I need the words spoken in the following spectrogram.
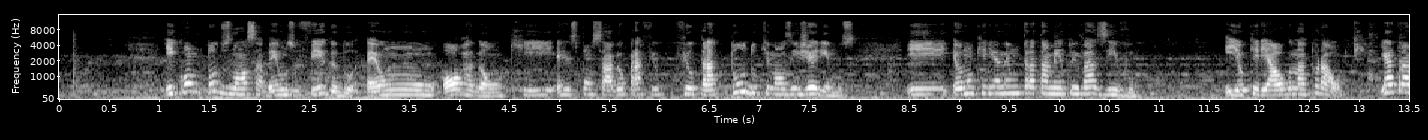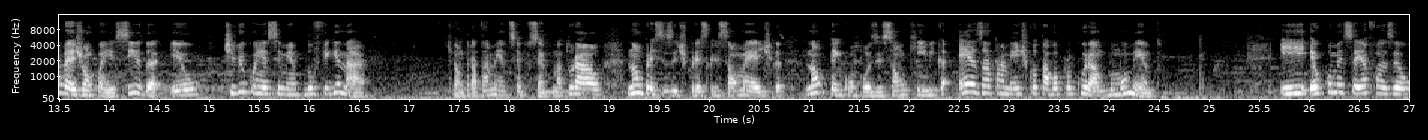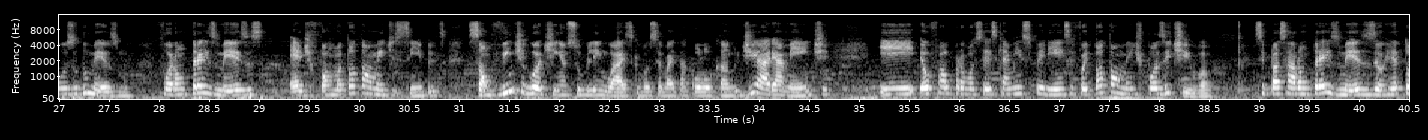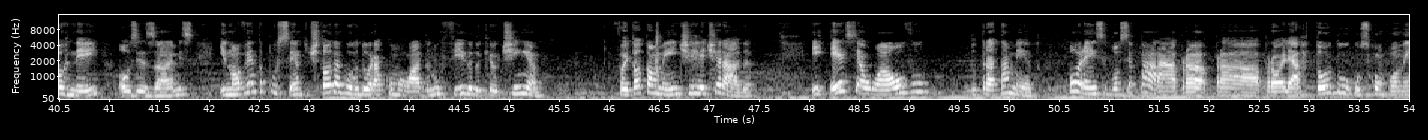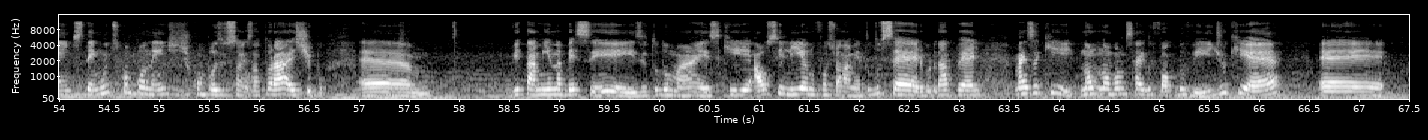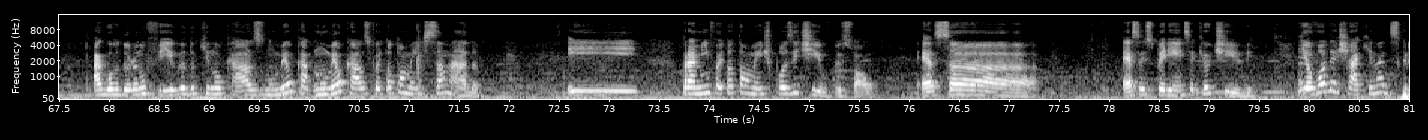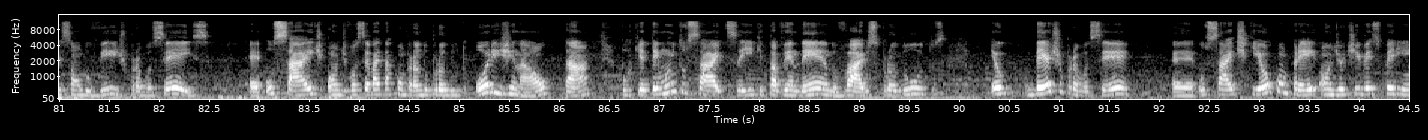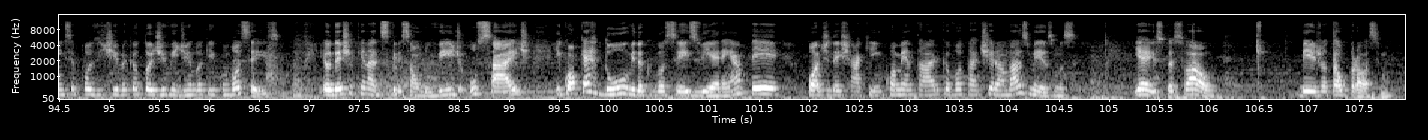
E como todos nós sabemos, o fígado é um órgão que é responsável para filtrar tudo que nós ingerimos. E eu não queria nenhum tratamento invasivo. E eu queria algo natural. E através de uma conhecida, eu tive o conhecimento do Fignar, que é um tratamento 100% natural, não precisa de prescrição médica, não tem composição química, é exatamente o que eu estava procurando no momento. E eu comecei a fazer o uso do mesmo. Foram três meses, é de forma totalmente simples, são 20 gotinhas sublinguais que você vai estar tá colocando diariamente e eu falo para vocês que a minha experiência foi totalmente positiva. Se passaram três meses, eu retornei aos exames e 90% de toda a gordura acumulada no fígado que eu tinha foi totalmente retirada. E esse é o alvo do tratamento. Porém, se você parar para olhar todos os componentes, tem muitos componentes de composições naturais, tipo é, vitamina B6 e tudo mais, que auxilia no funcionamento do cérebro, da pele. Mas aqui, não, não vamos sair do foco do vídeo, que é, é a gordura no fígado, que no caso, no meu, no meu caso, foi totalmente sanada. E pra mim foi totalmente positivo, pessoal essa, essa experiência que eu tive. E eu vou deixar aqui na descrição do vídeo para vocês é, o site onde você vai estar tá comprando o produto original, tá? Porque tem muitos sites aí que tá vendendo vários produtos. Eu deixo para você é, o site que eu comprei, onde eu tive a experiência positiva que eu tô dividindo aqui com vocês. Eu deixo aqui na descrição do vídeo o site e qualquer dúvida que vocês vierem a ter, pode deixar aqui em comentário que eu vou estar tá tirando as mesmas. E é isso, pessoal. Beijo, até o próximo.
